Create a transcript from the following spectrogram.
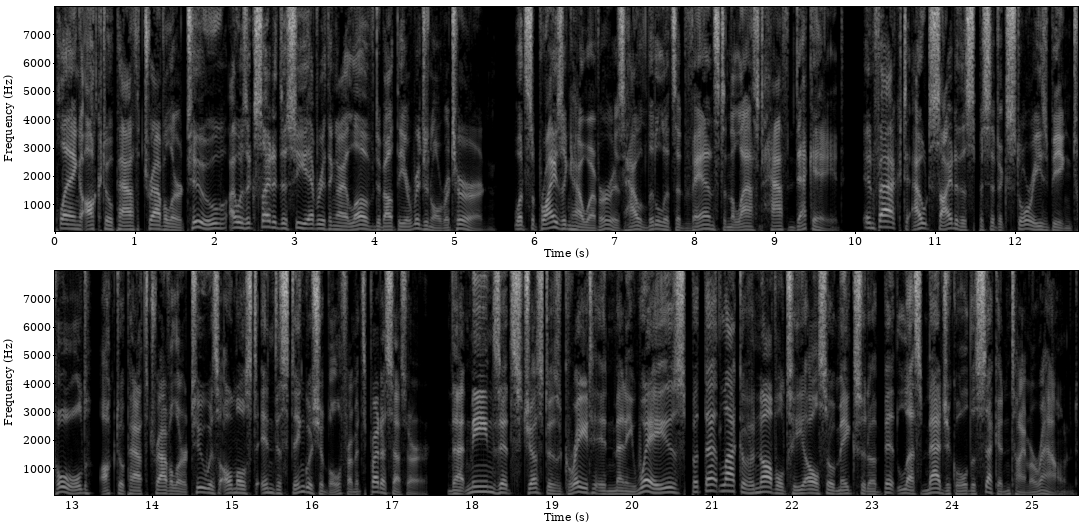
Playing Octopath Traveler 2, I was excited to see everything I loved about the original return. What's surprising, however, is how little it's advanced in the last half decade. In fact, outside of the specific stories being told, Octopath Traveler 2 is almost indistinguishable from its predecessor. That means it's just as great in many ways, but that lack of novelty also makes it a bit less magical the second time around.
